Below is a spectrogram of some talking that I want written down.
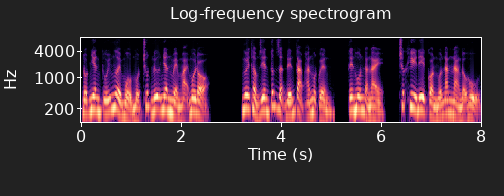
đột nhiên túi người mổ một chút nữ nhân mềm mại môi đỏ. Người thẩm diên tức giận đến tạp hắn một quyền, tên hôn đàn này, trước khi đi còn muốn ăn nàng đậu hủ.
